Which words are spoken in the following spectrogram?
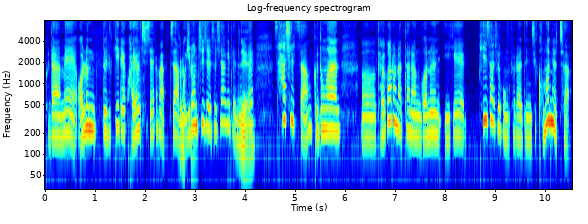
그 다음에 언론들끼리의 과열 취재를 막자. 뭐 그렇죠. 뭐 이런 취재에서 시작이 됐는데 예. 사실상 그동안 어, 결과로 나타난 거는 이게 피의 사실 공표라든지 검언 유착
